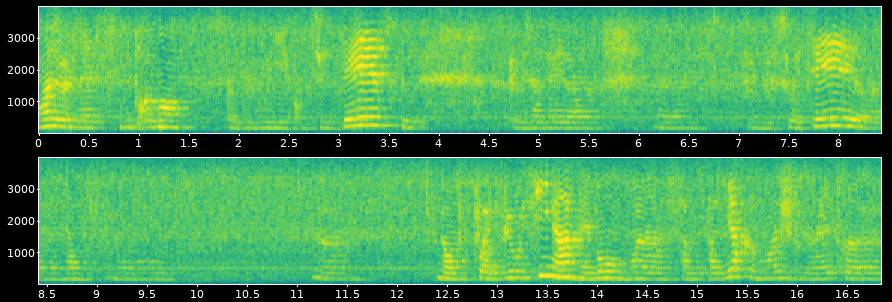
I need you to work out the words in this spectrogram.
moi je laisse librement ce que vous voulez ce que, que vous avez, euh, euh, que vous souhaitez. euh, dans, euh, dans vos points de vue aussi, hein, mais bon, ça ne veut pas dire que moi je veux être, euh,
